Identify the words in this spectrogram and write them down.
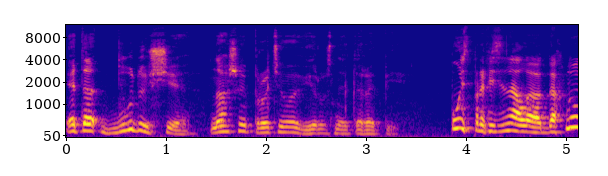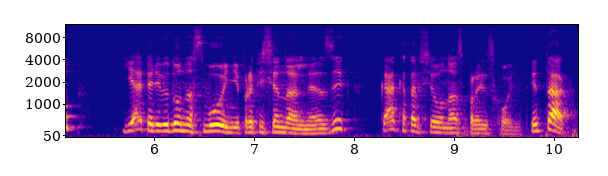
Это будущее нашей противовирусной терапии. Пусть профессионалы отдохнут, я переведу на свой непрофессиональный язык, как это все у нас происходит. Итак,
